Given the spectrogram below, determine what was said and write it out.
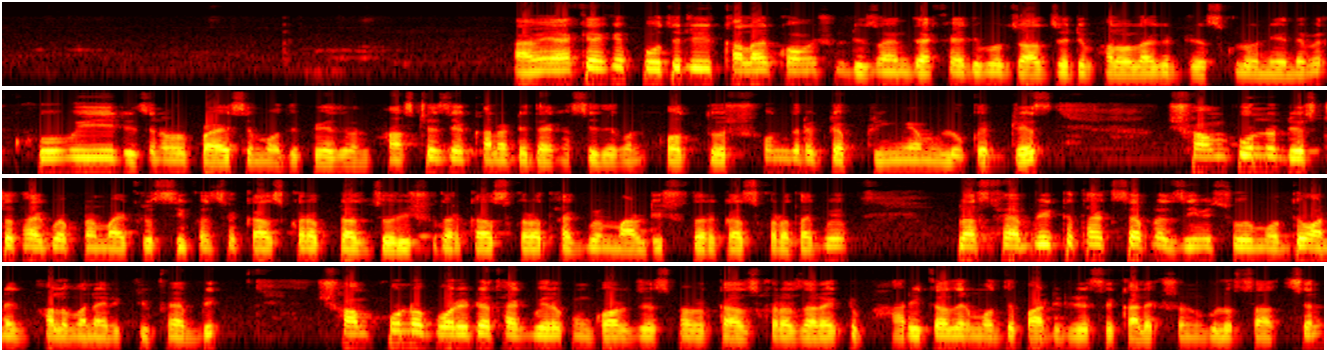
আমি একে একে প্রতিটি কালার কমিশন ডিজাইন দেখাই দিব, যার যেটি ভালো লাগে ড্রেসগুলো নিয়ে নেবেন। খুবই রিজনেবল প্রাইসের মধ্যে পেয়ে যাবেন। ফার্স্টে যে কালারটি দেখাচ্ছি, দেখুন কত সুন্দর একটা প্রিমিয়াম লুকের ড্রেস সম্পূর্ণ ড্রেসটা থাকবে আপনার মাইক্রো সিকোয়েন্সের কাজ করা প্লাস জরি সুতার কাজ করা থাকবে মাল্টি সুতার কাজ করা থাকবে প্লাস ফ্যাব্রিকটা থাকছে আপনার জিমি সুর মধ্যে, অনেক ভালো মানের একটি ফ্যাব্রিক সম্পূর্ণ বডিটা থাকবে এরকম গর্জিয়াস ভাবে কাজ করা। যারা একটু ভারী কাজের মধ্যে পার্টি ড্রেসের কালেকশনগুলো চাচ্ছেন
